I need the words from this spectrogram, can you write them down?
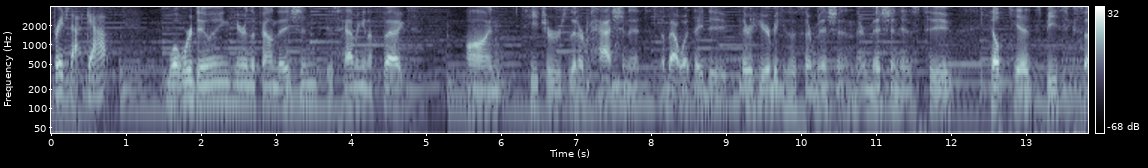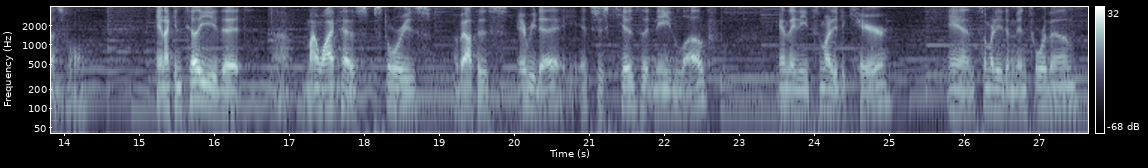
bridge that gap what we're doing here in the foundation is having an effect on teachers that are passionate about what they do. They're here because it's their mission. Their mission is to help kids be successful. And I can tell you that uh, my wife has stories about this every day. It's just kids that need love and they need somebody to care and somebody to mentor them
